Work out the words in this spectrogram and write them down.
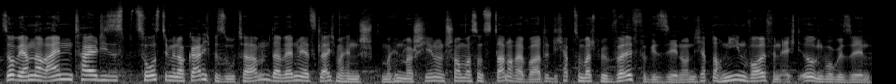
So, wir haben noch einen Teil dieses Zoos, den wir noch gar nicht besucht haben. Da werden wir jetzt gleich mal hin, hinmarschieren und schauen, was uns da noch erwartet. Ich habe zum Beispiel Wölfe gesehen und ich habe noch nie einen Wolf in echt irgendwo gesehen.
